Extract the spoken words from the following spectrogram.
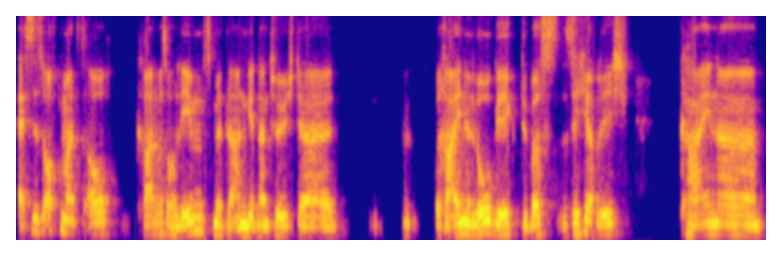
es ist oftmals auch, gerade was auch Lebensmittel angeht, natürlich der reine Logik. Du wirst sicherlich keine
